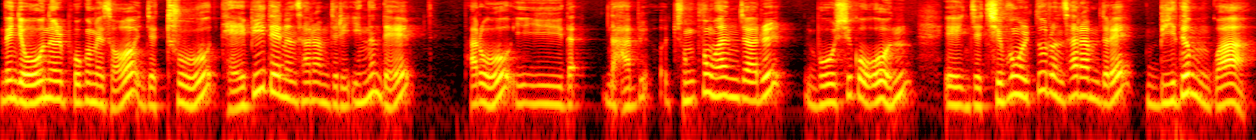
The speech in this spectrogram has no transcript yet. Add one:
근데 이제 오늘 복음에서 이제 두 대비되는 사람들이 있는데 바로 이 나- 중풍 환자를 모시고 온 예, 이제 지붕을 뚫은 사람들의 믿음과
